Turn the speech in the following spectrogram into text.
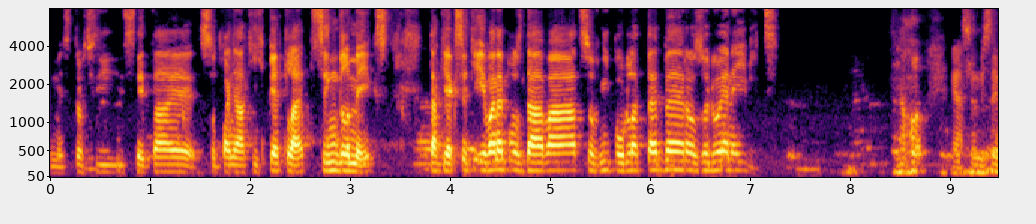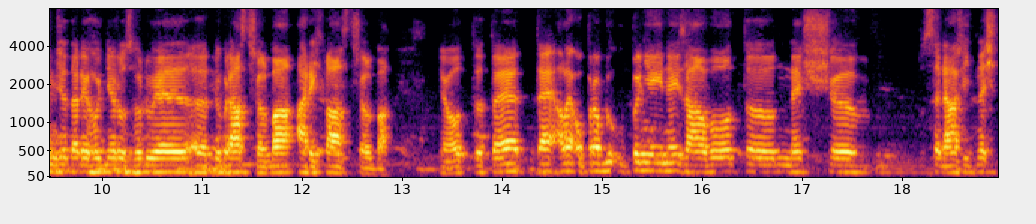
mistrovství světa, je sotva nějakých pět let, single mix. Tak jak se ti, Ivane, pozdává, co v ní podle tebe rozhoduje nejvíc? No, já si myslím, že tady hodně rozhoduje eh, dobrá střelba a rychlá střelba. Jo, to, to, je, to je ale opravdu úplně jiný závod, eh, než se dá říct, než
